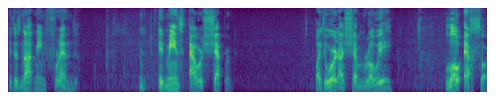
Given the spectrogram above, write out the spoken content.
It does not mean friend. It means our shepherd. Like the word Hashem Roi, Lo Echsor.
